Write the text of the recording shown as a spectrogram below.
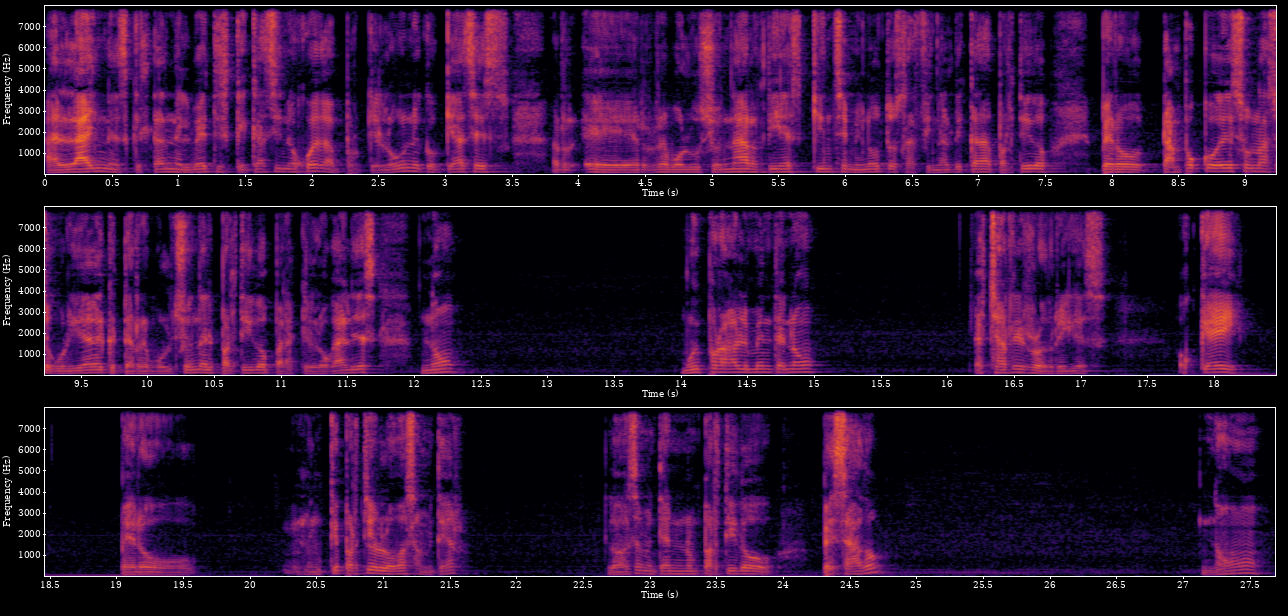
a Laines que está en el Betis que casi no juega porque lo único que hace es eh, revolucionar 10, 15 minutos al final de cada partido, pero tampoco es una seguridad de que te revolucione el partido para que lo ganes, no. Muy probablemente no. A Charlie Rodríguez, ok, pero ¿en qué partido lo vas a meter? ¿Lo vas a meter en un partido pesado? No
